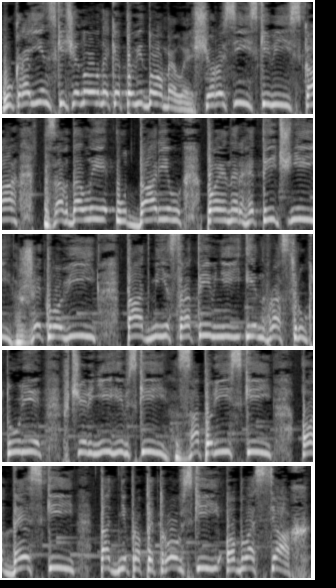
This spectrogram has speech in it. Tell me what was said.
Українські чиновники повідомили, що російські війська завдали ударів по енергетичній, житловій та адміністративній інфраструктурі в Чернігівській, Запорізькій, Одеській та Дніпропетровській областях.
